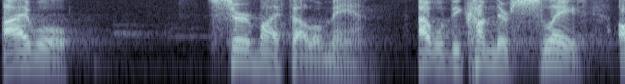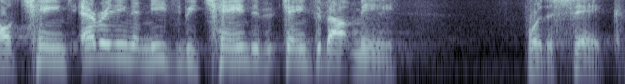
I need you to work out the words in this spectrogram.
I will serve my fellow man. I will become their slaves. I'll change everything that needs to be changed, changed about me for the sake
